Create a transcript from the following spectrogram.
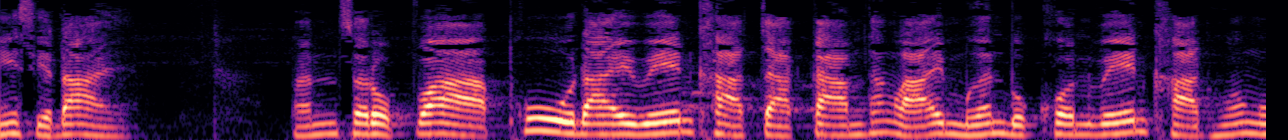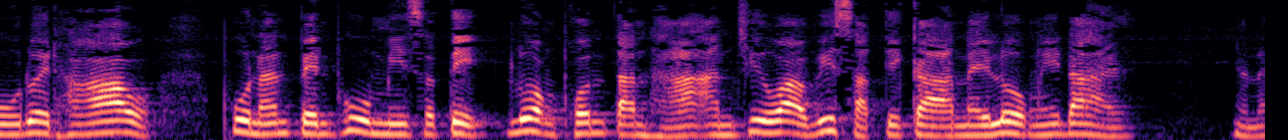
นี้เสียได้มันสรุปว่าผู้ใดเว้นขาดจากกามทั้งหลายเหมือนบุคคลเว้นขาดหัวงูด้วยเท้า ผู้นั้นเป็นผู้มีสติล่วงพ้นตันหาอันชื่อว่าวิสัติกาในโลกนี้ได้เห็นไหม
